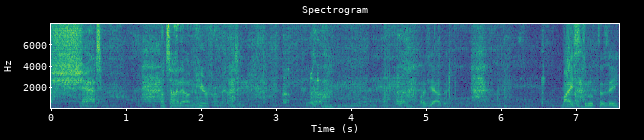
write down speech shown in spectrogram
Shit. Let's hide out in here for a minute. Rapaziada. Mais trutas, hein?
